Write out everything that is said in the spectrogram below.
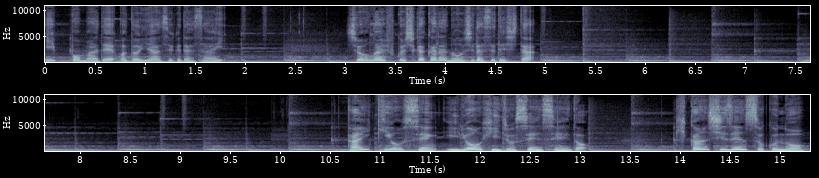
ー一歩までお問い合わせください。障害福祉課からのお知らせでした。大気汚染医療費助成制度。気管支喘息の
